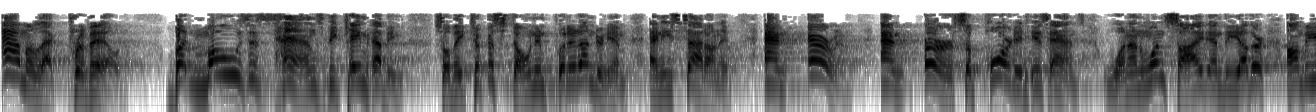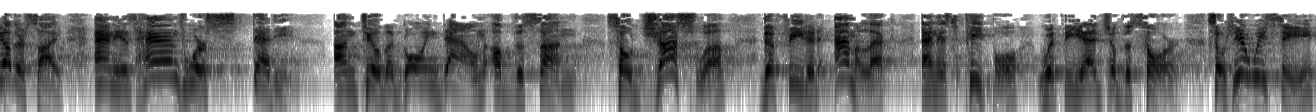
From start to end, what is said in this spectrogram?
Amalek prevailed. But Moses' hands became heavy. So they took a stone and put it under him and he sat on it. And Aaron and Hur supported his hands, one on one side and the other on the other side. And his hands were steady until the going down of the sun. So Joshua defeated Amalek and his people with the edge of the sword. So here we see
